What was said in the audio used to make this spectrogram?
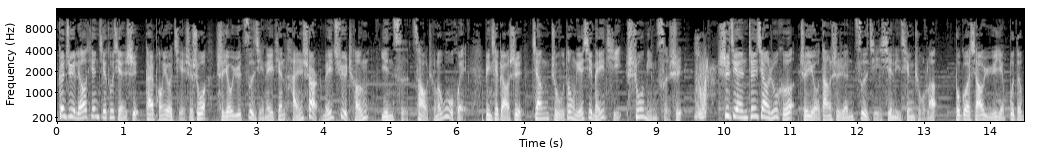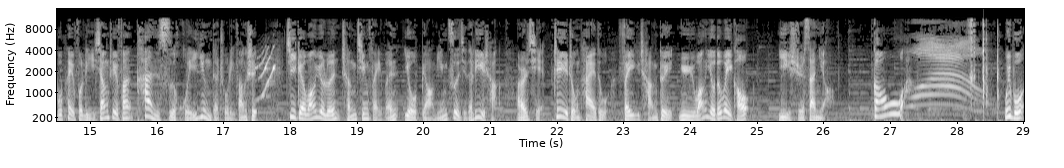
根据聊天截图显示，该朋友解释说是由于自己那天谈事儿没去成，因此造成了误会，并且表示将主动联系媒体说明此事。事件真相如何，只有当事人自己心里清楚了。不过，小雨也不得不佩服李湘这番看似回应的处理方式，既给王岳伦澄清绯闻，又表明自己的立场，而且这种态度非常对女网友的胃口。一石三鸟，高啊！微博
